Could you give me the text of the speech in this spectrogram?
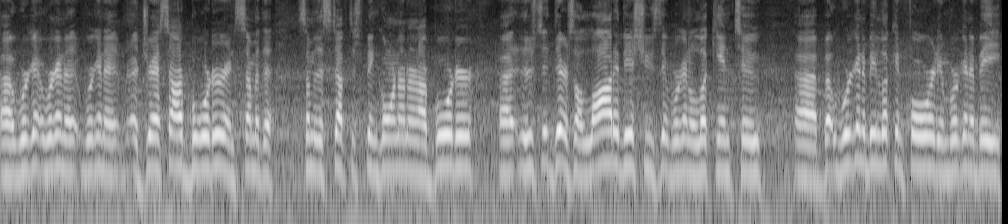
Uh, we're going we're going to we're going to address our border and some of the some of the stuff that's been going on on our border. Uh, there's there's a lot of issues that we're going to look into. Uh, but we're going to be looking forward and we're going to be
